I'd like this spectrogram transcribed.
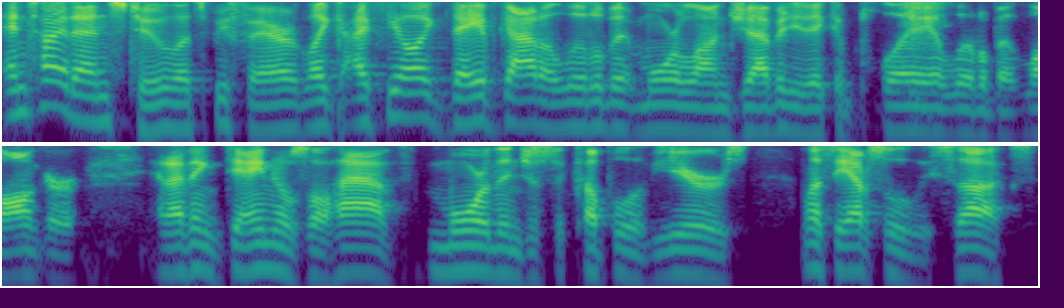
and tight ends too. Let's be fair. Like I feel like they've got a little bit more longevity. They could play a little bit longer, and I think Daniels will have more than just a couple of years, unless he absolutely sucks,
